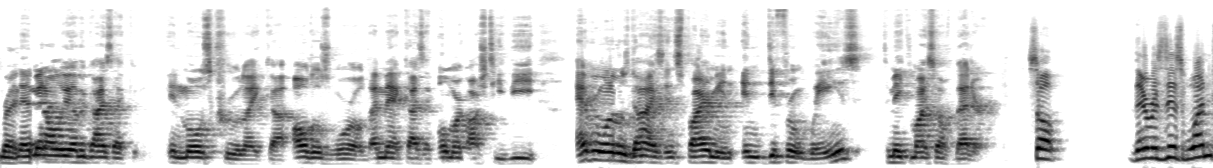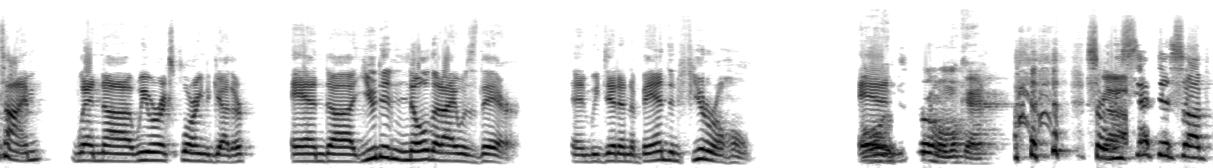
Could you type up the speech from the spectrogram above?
Right. And I met all the other guys like in Mo's crew, like uh, all those worlds. I met guys like Omar Gosh TV. Every one of those guys inspire me in, in different ways to make myself better. So there was this one time when uh, we were exploring together, and uh, you didn't know that I was there, and we did an abandoned funeral home. Oh, and oh, funeral home, okay. so yeah. we set this up.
